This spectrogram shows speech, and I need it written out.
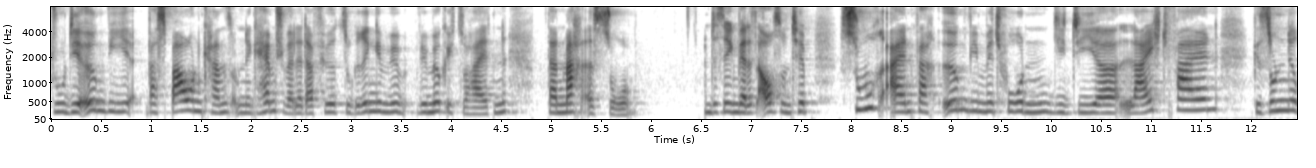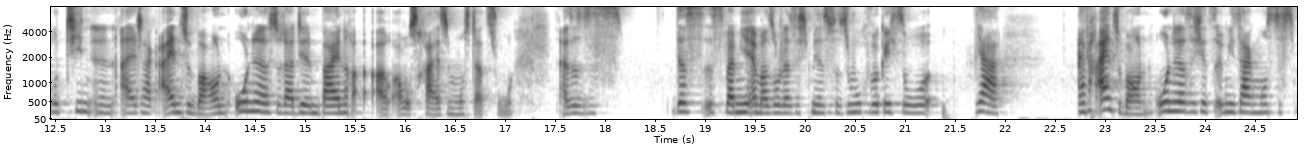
du dir irgendwie was bauen kannst, um eine Hemmschwelle dafür so gering wie möglich zu halten, dann mach es so. Und deswegen wäre das auch so ein Tipp, such einfach irgendwie Methoden, die dir leicht fallen, gesunde Routinen in den Alltag einzubauen, ohne dass du da dir ein Bein ausreißen musst dazu. Also das ist, das ist bei mir immer so, dass ich mir das versuche, wirklich so, ja, einfach einzubauen, ohne dass ich jetzt irgendwie sagen muss, das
